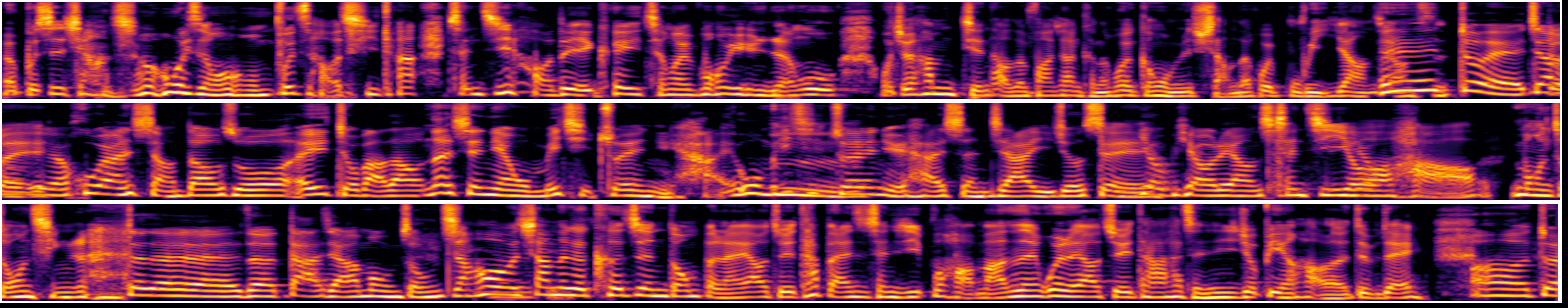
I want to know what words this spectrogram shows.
而不是想说为什么我们不找其他成绩好的也可以成为风云人物。我觉得他们检讨的方向可能会跟我们想的会不一样，这样哎子。对，这样也忽然想到说，哎，九把刀那些年我们一起追女孩，我们一起嗯追的女孩沈佳宜就是对又漂亮，成绩又好，梦中情人。对对对对，大家梦中情人然后像那个柯震东，本来要追他，本来是成绩不好嘛，那为了要追他，他成绩就变好了，对不对？哦，对，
